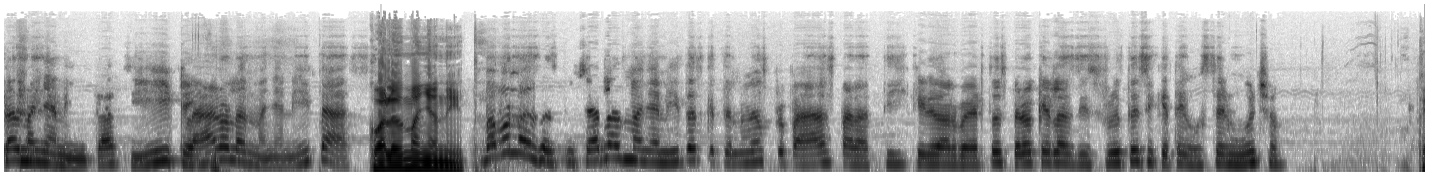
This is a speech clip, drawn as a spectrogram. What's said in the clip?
Las mañanitas, sí, claro, las mañanitas. ¿Cuál es mañanita? Vámonos a escuchar las mañanitas que tenemos preparadas para ti, querido Alberto. Espero que las disfrutes y que te gusten mucho. Ok.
